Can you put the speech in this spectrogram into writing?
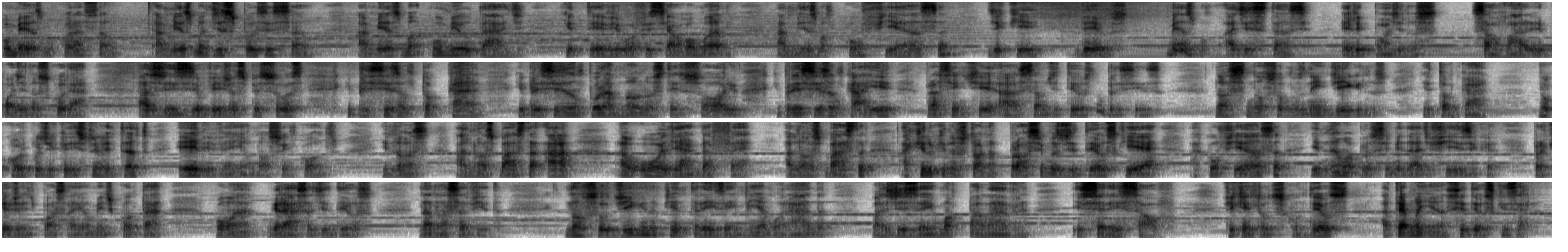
o mesmo coração a mesma disposição, a mesma humildade que teve o oficial romano, a mesma confiança de que Deus, mesmo à distância, Ele pode nos salvar, Ele pode nos curar. Às vezes eu vejo as pessoas que precisam tocar, que precisam pôr a mão no ostensório, que precisam cair para sentir a ação de Deus. Não precisa. Nós não somos nem dignos de tocar no corpo de Cristo. No entanto, Ele vem ao nosso encontro e nós, a nós basta a, a, o olhar da fé, A nós basta aquilo que nos torna próximos de Deus, que é a confiança e não a proximidade física, para que a gente possa realmente contar com a graça de Deus na nossa vida. Não sou digno que entreis em minha morada, mas dizei uma palavra e serei salvo. Fiquem todos com Deus. Até amanhã, se Deus quiser.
